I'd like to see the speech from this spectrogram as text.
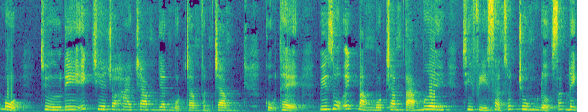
1 trừ đi x chia cho 200 nhân 100%. Cụ thể, ví dụ x bằng 180, chi phí sản xuất chung được xác định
